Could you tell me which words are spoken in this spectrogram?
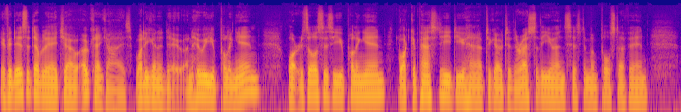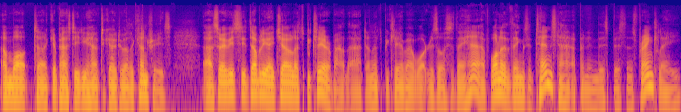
If it is the WHO, okay, guys, what are you going to do? And who are you pulling in? What resources are you pulling in? What capacity do you have to go to the rest of the UN system and pull stuff in? And what uh, capacity do you have to go to other countries? Uh, so if it's the WHO, let's be clear about that, and let's be clear about what resources they have. One of the things that tends to happen in this business, frankly,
